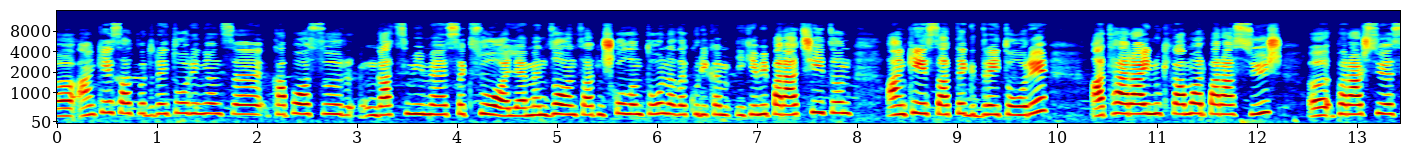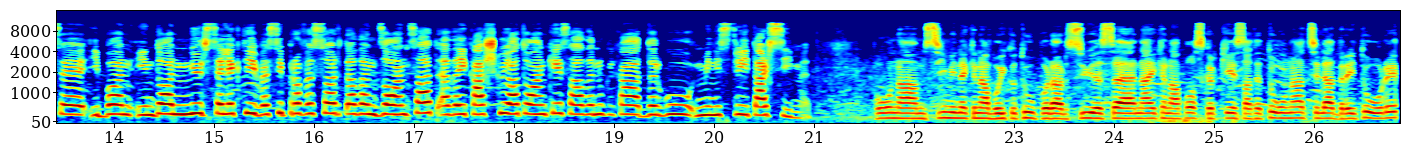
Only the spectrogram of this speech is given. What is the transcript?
Ankesat për drejtorin janë se ka pasur ngacmime seksuale me nxansat në shkollën tonë edhe kur i, kam, i kemi paraqitë ankesat tek drejtori, atëherë ai nuk i ka marrë parasysh për arsye se i bën i ndon në mënyrë selektive si profesorët edhe nxansat edhe i ka shky ato ankesa edhe nuk i ka dërgu në Ministri të Arsimit. Po na mësimin e kena bojkotu për arsye se na i kena pas kërkesat e tona, t'cilat drejtori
